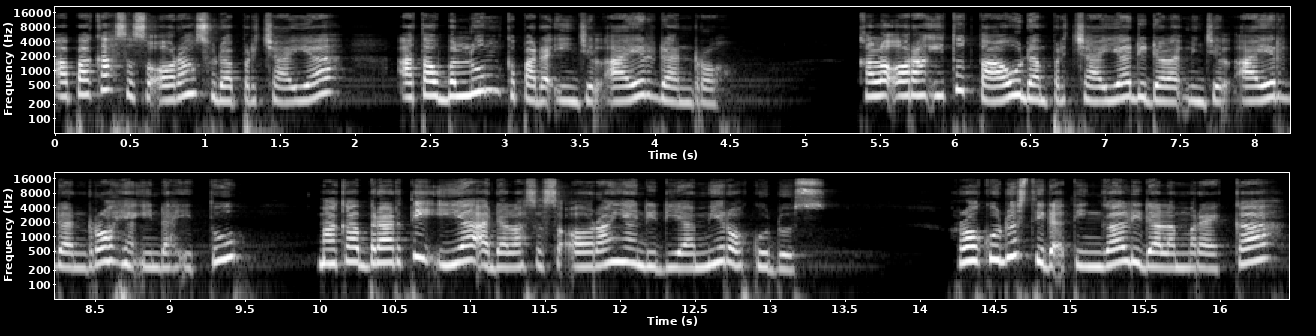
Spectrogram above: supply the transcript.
apakah seseorang sudah percaya atau belum kepada Injil air dan Roh. Kalau orang itu tahu dan percaya di dalam Injil air dan Roh yang indah itu, maka berarti ia adalah seseorang yang didiami Roh Kudus. Roh Kudus tidak tinggal di dalam mereka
